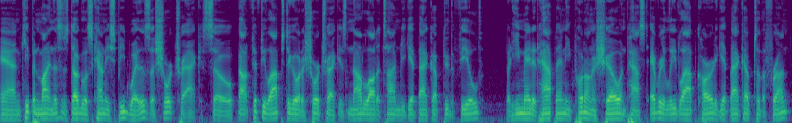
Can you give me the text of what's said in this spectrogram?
And keep in mind, this is Douglas County Speedway. This is a short track, so about 50 laps to go at a short track is not a lot of time to get back up through the field. But he made it happen. He put on a show and passed every lead lap car to get back up to the front,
